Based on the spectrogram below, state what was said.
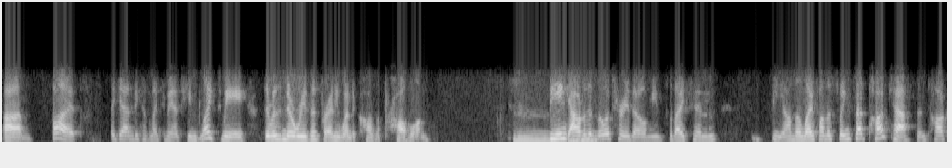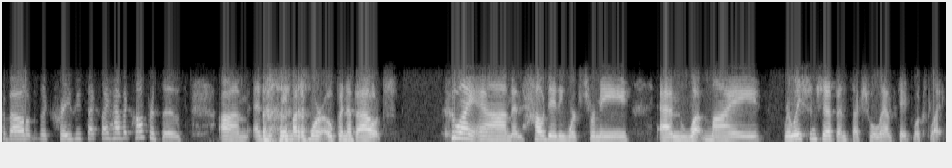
Um, but again, because my command team liked me, there was no reason for anyone to cause a problem. Mm. Being out of the military, though, means that I can be on the Life on the Swing Set podcast and talk about the crazy sex I have at conferences um, and just be much more open about who I am and how dating works for me and what my relationship and sexual landscape looks like.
